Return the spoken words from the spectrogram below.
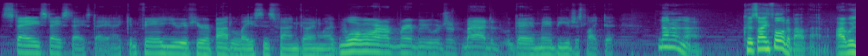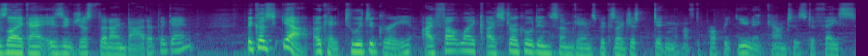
Stay, stay, stay, stay. I can fear you if you're a Battle Aces fan going like, well, maybe you were just bad at the game, maybe you just liked it. No, no, no. Because I thought about that. I was like, is it just that I'm bad at the game? Because, yeah, okay, to a degree, I felt like I struggled in some games because I just didn't have the proper unit counters to face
